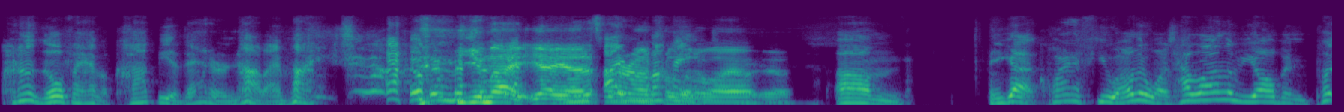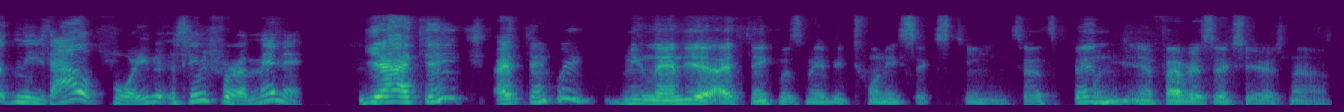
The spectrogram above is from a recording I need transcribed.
I don't know if I have a copy of that or not. I might. I you might, yeah, yeah. That's been I around for a little while. Yeah. Um, you got quite a few other ones. How long have you all been putting these out for? It seems for a minute. Yeah, I think I think we Meatlandia I think was maybe 2016. So it's been you know five or six years now.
